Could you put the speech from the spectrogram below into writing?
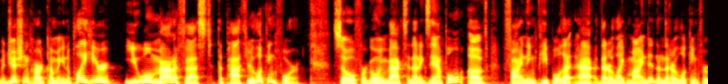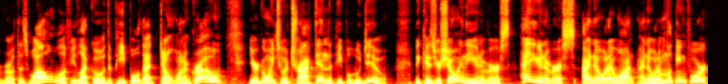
magician card coming into play here, you will manifest the path you're looking for. So if we're going back to that example of finding people that that are like-minded and that are looking for growth as well, well if you let go of the people that don't want to grow, you're going to attract in the people who do because you're showing the universe, "Hey universe, I know what I want, I know what I'm looking for."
